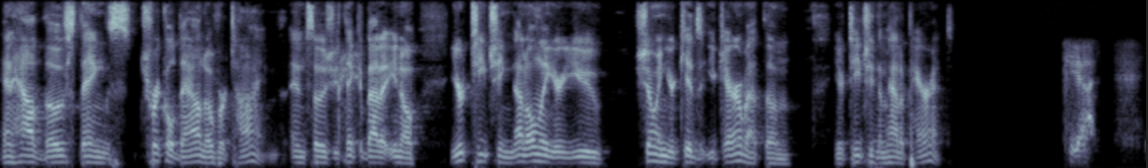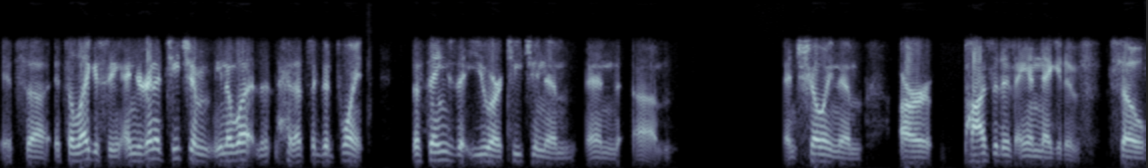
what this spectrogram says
and how those things trickle down over time. And so as you think about it, you know, you're teaching not only are you showing your kids that you care about them, you're teaching them how to parent. Yeah. It's uh it's a legacy and you're going to teach them, you know what? That's a good point. The things that you are teaching them and um and showing them are positive and negative. So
